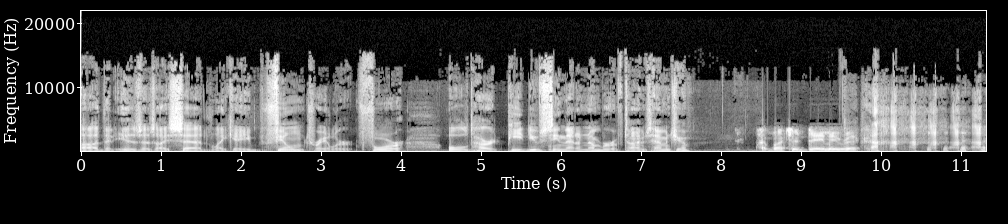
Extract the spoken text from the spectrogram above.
uh, that is, as I said, like a film trailer for Old Heart. Pete, you've seen that a number of times, haven't you? I watch it daily, Rick. I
